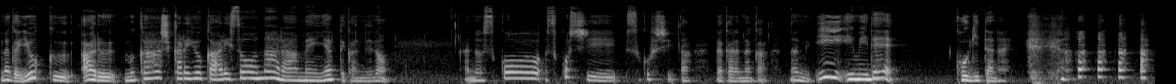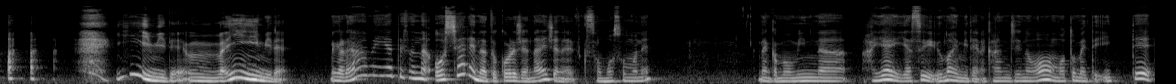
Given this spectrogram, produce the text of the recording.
なんかよくある昔からよくありそうなラーメン屋って感じのあの少少し少しあだからなんかなんでいい意味で小汚い。いい意味で うんまあいい意味で。だからラーメン屋ってそんなおしゃれなところじゃないじゃないですかそもそもね。なんかもうみんな早い安いうまいみたいな感じのを求めていって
